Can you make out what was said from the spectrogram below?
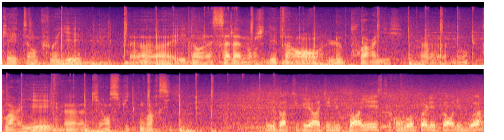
qui a été employé. et dans la salle à manger des parents, le poirier. Donc poirier qui est ensuite noirci. La particularité du poirier, c'est qu'on ne voit pas les pores du bois.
